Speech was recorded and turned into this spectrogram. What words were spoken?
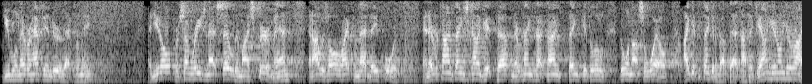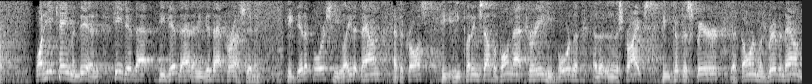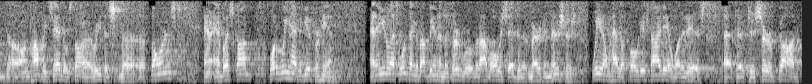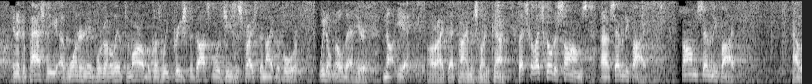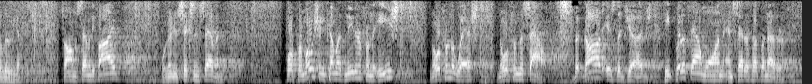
You will never have to endure that for me. And you know, for some reason that settled in my spirit, man, and I was all right from that day forth. And every time things kind of get tough and every time things get a little going not so well, I get to thinking about that. And I think, yeah, you know, you're right. What he came and did, he did that, he did that, and he did that for us, didn't he? He did it for us. He laid it down at the cross. He, he put himself upon that tree. He bore the, the, the stripes. He took the spear. The thorn was riven down on top of his head, those thorn, uh, wreath of uh, thorns. And, and bless God, what have we had to give for him? And you know, that's one thing about being in the third world that I've always said to the American ministers. We don't have the foggiest idea what it is uh, to, to serve God in a capacity of wondering if we're going to live tomorrow because we preached the gospel of Jesus Christ the night before. We don't know that here. Not yet. All right, that time is going to come. Let's go, let's go to Psalms uh, 75. Psalm 75. Hallelujah. Psalm 75. We're going to do 6 and 7. For promotion cometh neither from the east, nor from the west, nor from the south. But God is the judge. He putteth down one and setteth up another.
